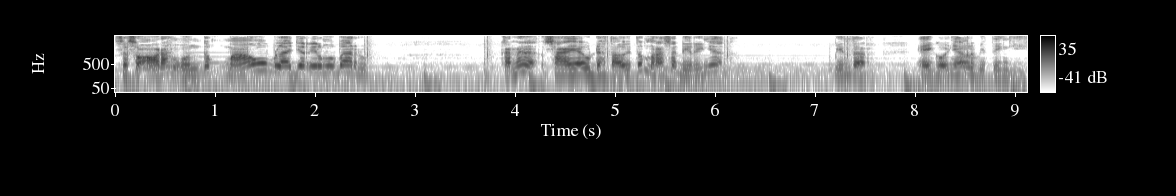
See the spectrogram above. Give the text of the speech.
seseorang untuk mau belajar ilmu baru. Karena saya udah tahu itu merasa dirinya pintar egonya lebih tinggi.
